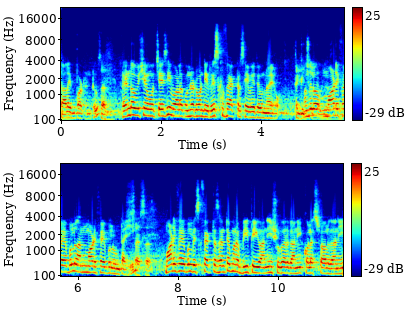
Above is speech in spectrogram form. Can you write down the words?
చాలా ఇంపార్టెంట్. రెండో విషయం వచ్చేసి వాళ్ళకు ఉన్నటువంటి రిస్క్ ఫ్యాక్టర్స్ ఏవైతే ఉన్నాయో అందులో మాడిఫైబుల్ అన్మాడిఫైబుల్ ఉంటాయి. మాడిఫైబుల్ రిస్క్ ఫ్యాక్టర్స్ అంటే మన బీపీ కానీ షుగర్ కానీ కొలెస్ట్రాల్ కానీ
